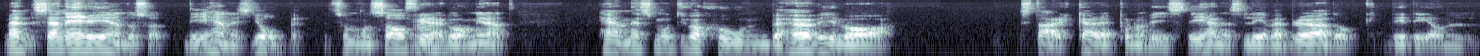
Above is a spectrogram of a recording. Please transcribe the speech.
Men sen är det ju ändå så att det är hennes jobb. Som hon sa flera Mm. gånger att hennes motivation behöver ju vara starkare på något vis. Det är hennes levebröd och det är det hon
